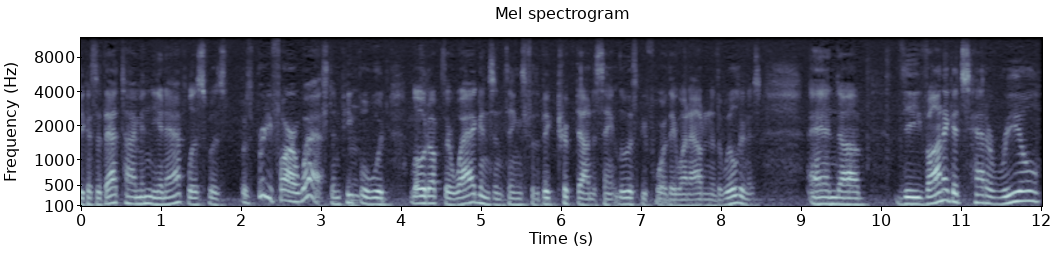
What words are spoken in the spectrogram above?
because at that time Indianapolis was was pretty far west, and people would load up their wagons and things for the big trip down to St. Louis before they went out into the wilderness. And uh, the Vonneguts had a real,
